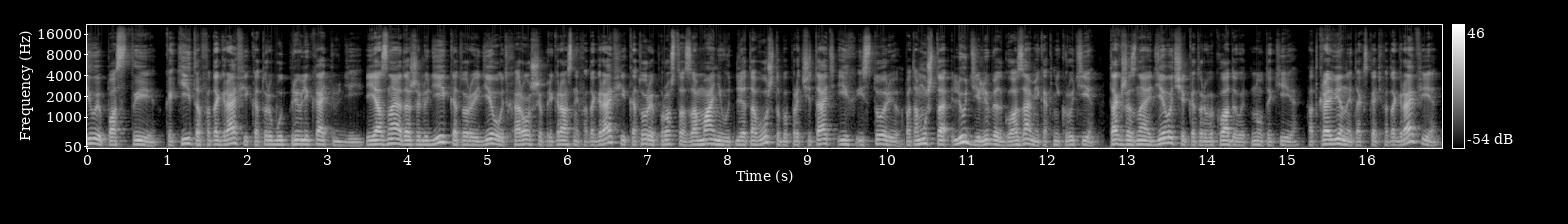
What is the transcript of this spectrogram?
красивые посты, какие-то фотографии, которые будут привлекать людей. И я знаю даже людей, которые делают хорошие, прекрасные фотографии, которые просто заманивают для того, чтобы прочитать их историю. Потому что люди любят глазами, как ни крути. Также знаю девочек, которые выкладывают, ну, такие откровенные, так сказать, фотографии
